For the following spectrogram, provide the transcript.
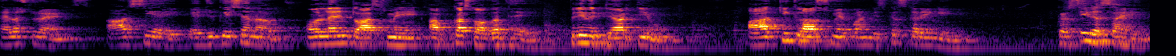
हेलो स्टूडेंट्स आरसीआई एजुकेशन अब ऑनलाइन क्लास में आपका स्वागत है। प्रिय विद्यार्थियों, आज की क्लास में अपन डिस्कस करेंगे कृषि रसायन।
